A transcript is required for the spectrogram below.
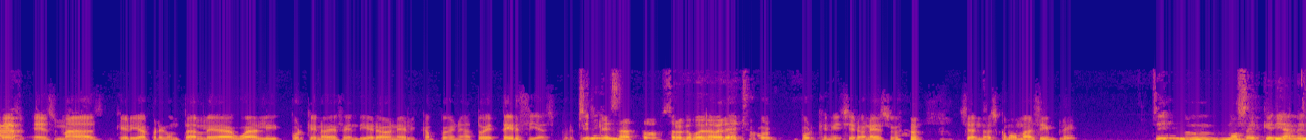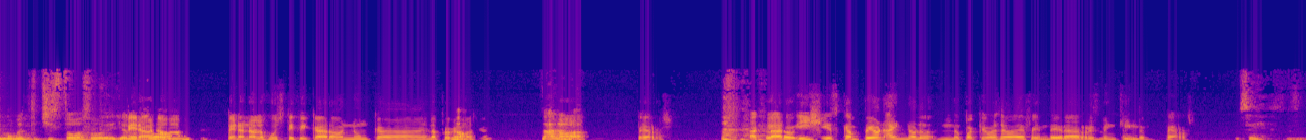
"Ah". es, es más, quería preguntarle a Wally por qué no defendieron el campeonato de tercias, porque es Sí. que Exacto, eso es lo que pueden haber hecho. ¿Por, por qué no hicieron eso? o sea, no es como más simple. Sí, mm, no sé, querían el momento chistoso de yo Pero no, pero no lo justificaron nunca en la programación. no, no, no. Ah, perros. Ah, claro, Ishii es campeón. Ay, no, lo, no ¿para qué va, se va a defender a Wrestling Kingdom? Perros. Sí, sí.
